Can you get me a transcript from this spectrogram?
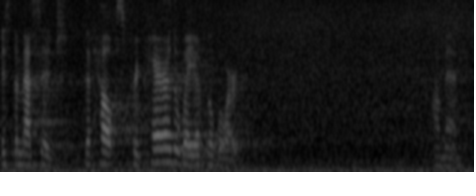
is the message that helps prepare the way of the Lord. Amen.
